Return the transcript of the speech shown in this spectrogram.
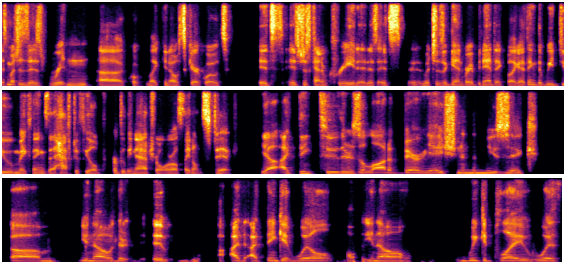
as much as it is written, uh, quote, like you know, scare quotes. It's it's just kind of created. It's, it's which is again very pedantic. But like I think that we do make things that have to feel perfectly natural, or else they don't stick. Yeah, I think too. There's a lot of variation in the music. Um, you know, there. It, I I think it will. You know, we could play with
